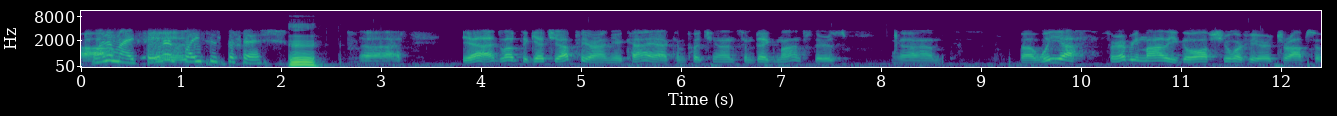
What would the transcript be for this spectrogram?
One of Um, my favorite is- places to fish. Mm. Uh, yeah, I'd love to get you up here on your kayak and put you on some big monsters. Um, but we, uh, for every mile you go offshore here, it drops a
